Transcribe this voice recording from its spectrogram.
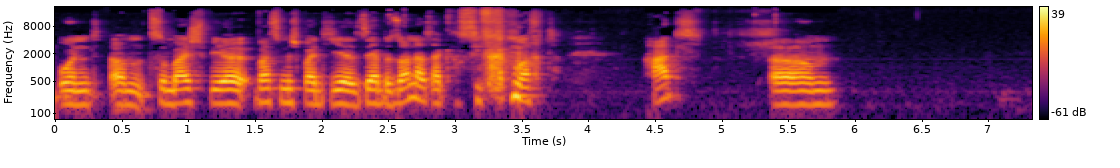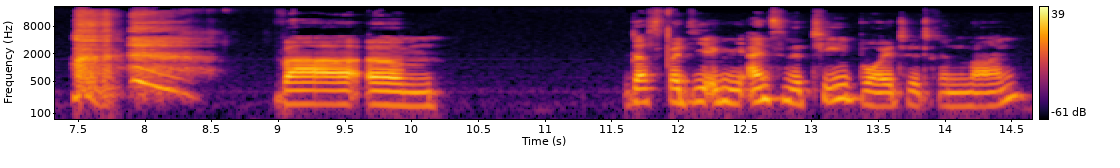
Und ähm, zum Beispiel, was mich bei dir sehr besonders aggressiv gemacht hat, ähm, war, ähm, dass bei dir irgendwie einzelne Teebeutel drin waren.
